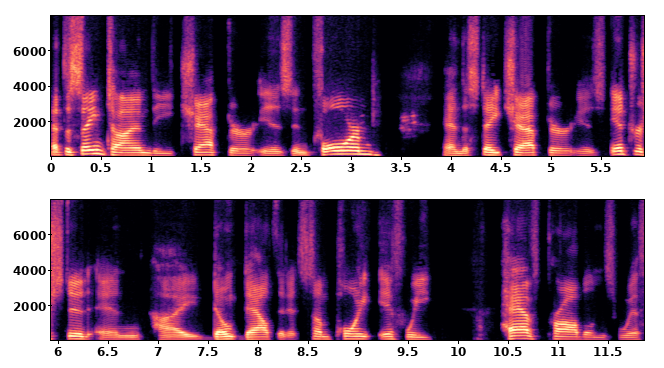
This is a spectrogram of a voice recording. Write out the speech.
At the same time, the chapter is informed and the state chapter is interested and i don't doubt that at some point if we have problems with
